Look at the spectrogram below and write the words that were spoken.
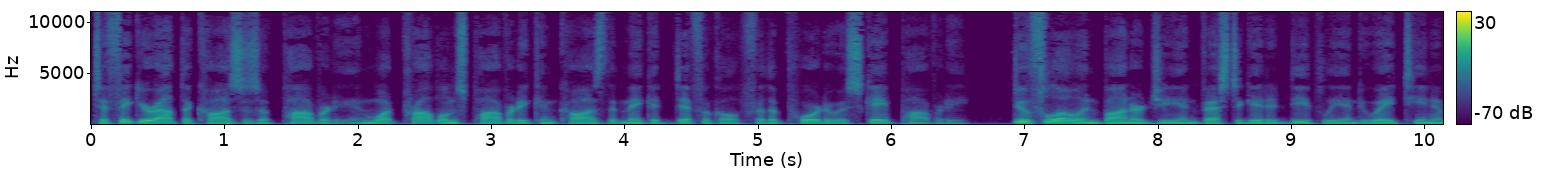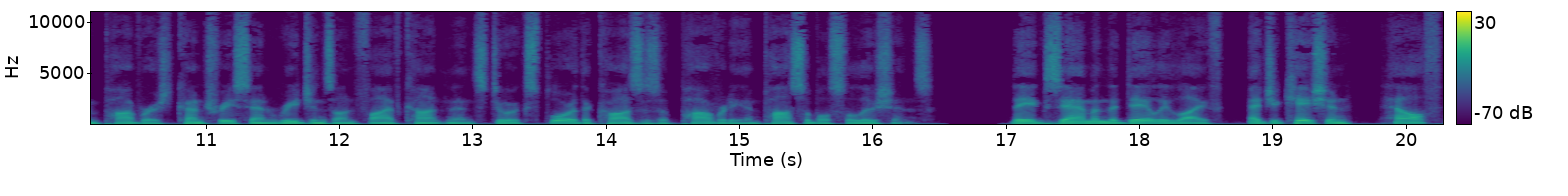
to figure out the causes of poverty and what problems poverty can cause that make it difficult for the poor to escape poverty, Duflo and Banerjee investigated deeply into 18 impoverished countries and regions on five continents to explore the causes of poverty and possible solutions. They examined the daily life, education, health,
